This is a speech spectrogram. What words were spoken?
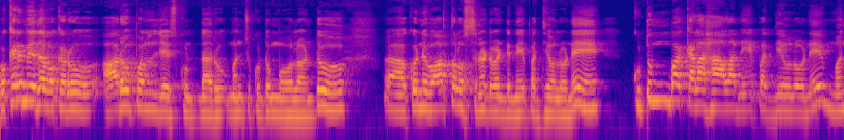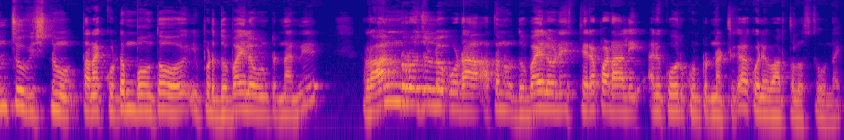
ఒకరి మీద ఒకరు ఆరోపణలు చేసుకుంటున్నారు మంచు కుటుంబంలో అంటూ కొన్ని వార్తలు వస్తున్నటువంటి నేపథ్యంలోనే కుటుంబ కలహాల నేపథ్యంలోనే మంచు విష్ణు తన కుటుంబంతో ఇప్పుడు దుబాయ్లో ఉంటున్నారని రానున్న రోజుల్లో కూడా అతను దుబాయ్లోనే స్థిరపడాలి అని కోరుకుంటున్నట్లుగా కొన్ని వార్తలు వస్తూ ఉన్నాయి.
